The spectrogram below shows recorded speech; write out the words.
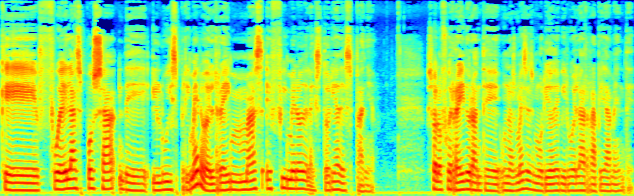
que fue la esposa de Luis I, el rey más efímero de la historia de España. Solo fue rey durante unos meses, murió de viruela rápidamente.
